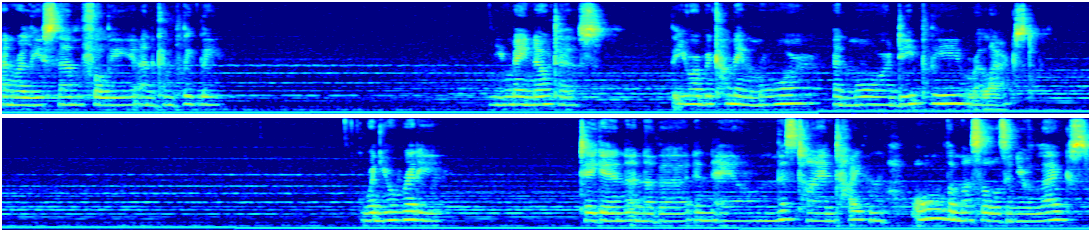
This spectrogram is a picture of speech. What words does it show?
and release them fully and completely. You may notice that you are becoming more and more deeply relaxed. When you're ready, take in another inhale, and this time tighten all the muscles in your legs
